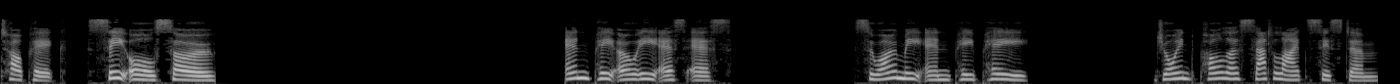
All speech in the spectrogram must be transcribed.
Topic. See also NPOESS Suomi NPP Joint Polar Satellite System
